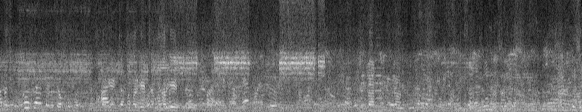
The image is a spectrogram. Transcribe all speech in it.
আমাদের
